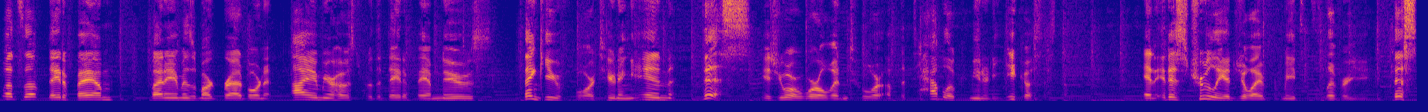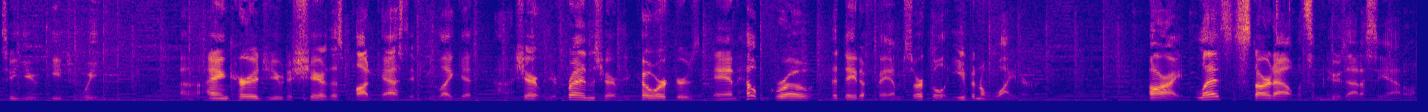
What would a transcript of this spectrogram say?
What's up, Data Fam? My name is Mark Bradbourne, and I am your host for the Data Fam News. Thank you for tuning in. This is your whirlwind tour of the Tableau community ecosystem, and it is truly a joy for me to deliver this to you each week. Uh, I encourage you to share this podcast if you like it. Uh, share it with your friends, share it with your coworkers, and help grow the Data Fam circle even wider. All right, let's start out with some news out of Seattle.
